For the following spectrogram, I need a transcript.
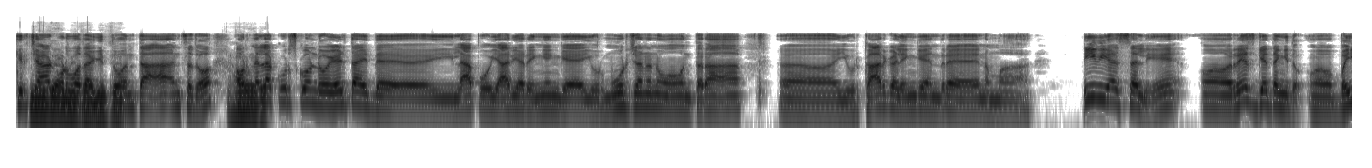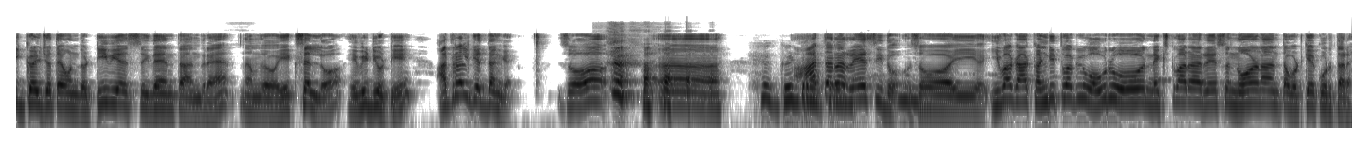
ಕಿರ್ಚಾಡ್ಬಿಡ್ಬೋದಾಗಿತ್ತು. ಅಂತ ಅನ್ಸೋದು. ಅವ್ರನ್ನೆಲ್ಲ ಕೂರಿಸ್ಕೊಂಡು ಹೇಳ್ತಾ ಇದ್ದೆ ಈ ಲ್ಯಾಪು ಯಾರ್ಯಾರು ಹೆಂಗೆಂಗೆ ಇವ್ರ ಮೂರು ಜನನು ಒಂಥರ ಇವ್ರ ಕಾರ್ಗಳು ಹೆಂಗೆ ಅಂದರೆ ನಮ್ಮ ಟಿ ವಿ ಎಸ್ಸಲ್ಲಿ ರೇಸ್ ಗೆದ್ದಂಗಿದ್ದು. ಬೈಕ್ಗಳ ಜೊತೆ ಒಂದು ಟಿ ವಿ ಎಸ್ ಇದೆ ಅಂತ ಅಂದರೆ ನಮ್ಮದು ಎಕ್ಸೆಲ್ಲು ಹೆವಿ ಡ್ಯೂಟಿ ಅದ್ರಲ್ಲಿ ಗೆದ್ದಂಗೆ. ಸೊ ಆ ತರ ರೇಸ್ ಇದು. ಸೊ ಇವಾಗ ಖಂಡಿತವಾಗ್ಲೂ ಅವರು ನೆಕ್ಸ್ಟ್ ವಾರ ರೇಸ್ ನೋಡೋಣ ಅಂತ ಒಟ್ಟಿಗೆ ಕೂರ್ತಾರೆ.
